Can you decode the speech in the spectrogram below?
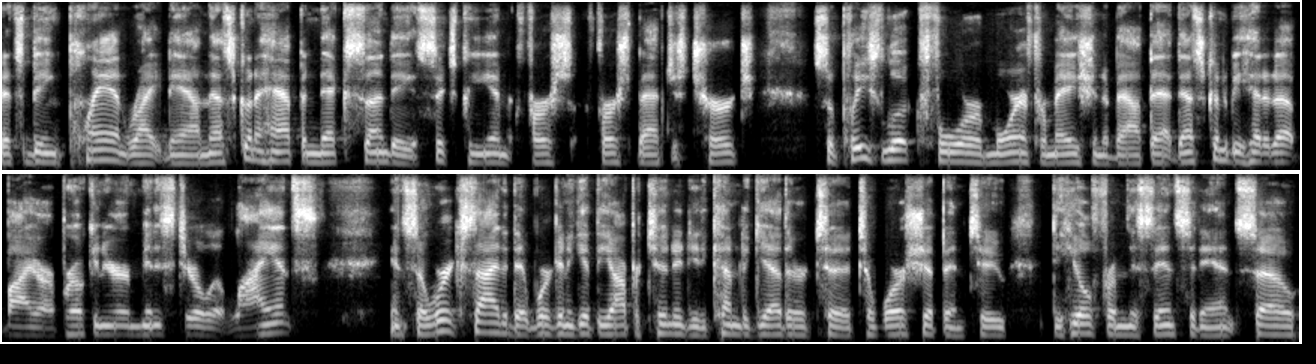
that's being planned right now, and that's going to happen next Sunday at 6 p.m. at First First Baptist Church. So please look for more information about that. That's going to be headed up by our Broken Arrow Ministerial Alliance, and so we're excited that we're going to get the opportunity to come together to to worship and to to heal from this incident. So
